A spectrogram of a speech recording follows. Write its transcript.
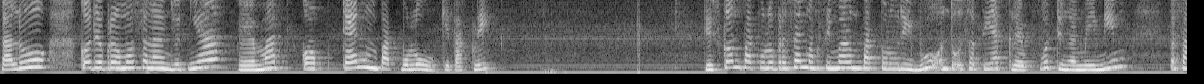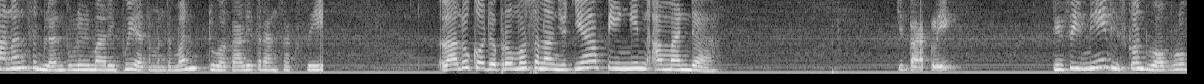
Lalu kode promo selanjutnya hemat kopken 40 kita klik. Diskon 40% maksimal 40.000 untuk setiap GrabFood dengan minim pesanan 95.000 ya teman-teman. Dua kali transaksi Lalu kode promo selanjutnya pingin Amanda. Kita klik. Di sini diskon 20%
